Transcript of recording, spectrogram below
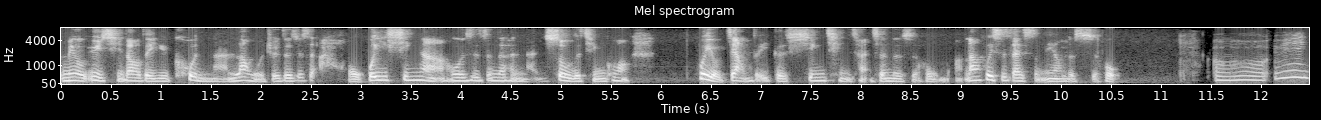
没有预期到的一个困难，让我觉得就是好灰心啊，或者是真的很难受的情况。会有这样的一个心情产生的时候吗？那会是在什么样的时候？哦，因为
